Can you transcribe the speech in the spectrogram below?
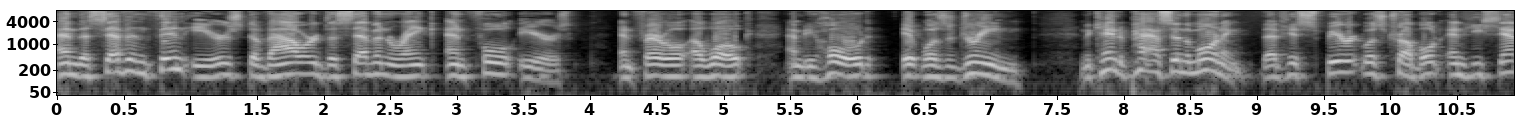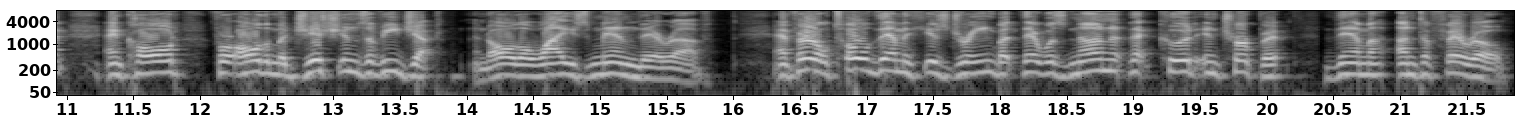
And the seven thin ears devoured the seven rank and full ears. And Pharaoh awoke, and behold, it was a dream. And it came to pass in the morning that his spirit was troubled, and he sent and called for all the magicians of Egypt, and all the wise men thereof. And Pharaoh told them his dream, but there was none that could interpret them unto Pharaoh.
